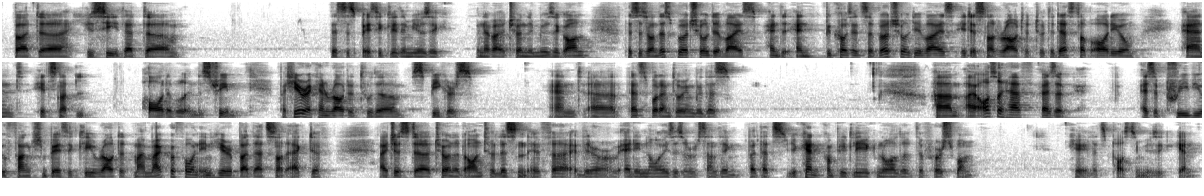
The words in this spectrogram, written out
but uh, you see that um, this is basically the music. Whenever I turn the music on, this is on this virtual device, and and because it's a virtual device, it is not routed to the desktop audio, and it's not audible in the stream. But here I can route it to the speakers. And uh, that's what I'm doing with this. Um, I also have as a as a preview function basically routed my microphone in here, but that's not active. I just uh, turn it on to listen if, uh, there are any noises or something, but that's you can completely ignore the, the first one. Okay, let's pause the music again.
